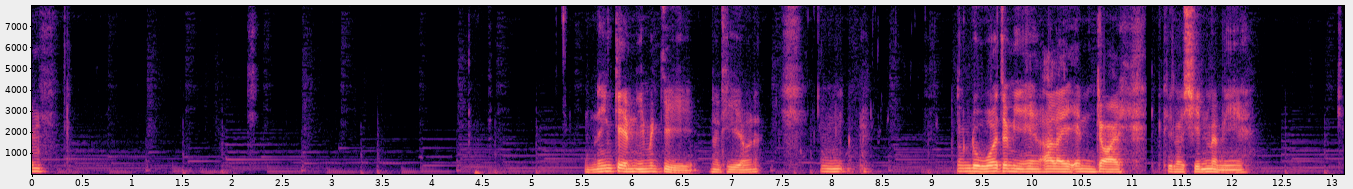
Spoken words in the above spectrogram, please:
ม ผมเล่นเกมนี้มากี่นาทีแล้วเนะต้องต้องดูว่าจะมีอะไร enjoy ทีละชิ้นแบบนี้ แข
